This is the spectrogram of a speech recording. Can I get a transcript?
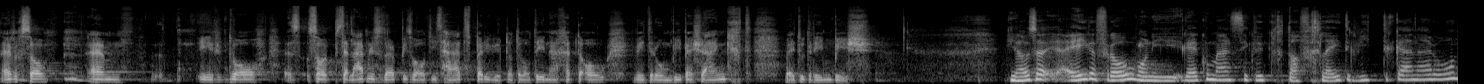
einfach so, ähm, irgendwo, so ein Erlebnis oder etwas, das dein Herz berührt oder das dich nachher auch wiederum wie beschenkt, wenn du drin bist? Ja, also eine Frau, die ich regelmässig wirklich darf Kleider weitergeben darf,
